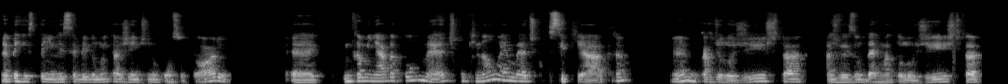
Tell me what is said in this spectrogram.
Eu tenho recebido muita gente no consultório é, encaminhada por médico que não é médico psiquiatra, né? um cardiologista, às vezes um dermatologista,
